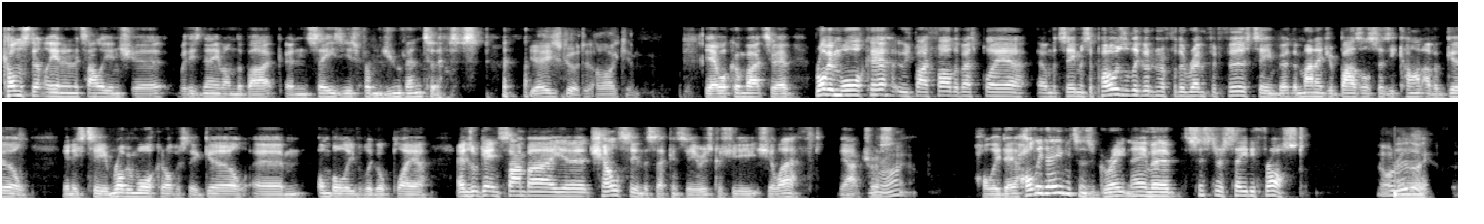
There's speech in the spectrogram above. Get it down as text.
constantly in an Italian shirt with his name on the back, and says he's from Juventus. Yeah, he's good. I like him. yeah, we'll come back to him. Robin Walker, who's by far the best player on the team, and supposedly good enough for the Renford first team, but the manager Basil says he can't have a girl in his team. Robin Walker, obviously a girl, um, unbelievably good player. Ends up getting signed by uh, Chelsea in the second series because she she left the actress. right. Holly Da- Holly Davidson's a great name. Uh, sister of Sadie Frost. Oh, really? Uh,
